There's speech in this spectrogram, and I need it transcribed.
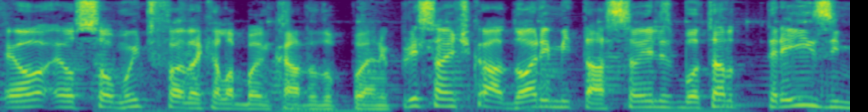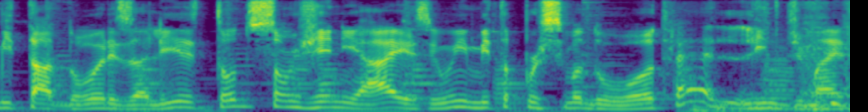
Eu, eu sou muito fã daquela bancada do Pânico. Principalmente que eu adoro imitação. eles botaram três imitadores ali. Todos são geniais. E um imita por cima do outro. É lindo demais.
